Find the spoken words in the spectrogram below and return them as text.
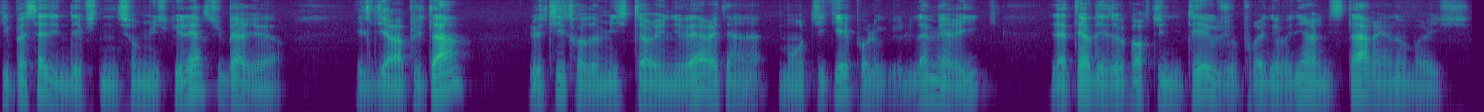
qui possède une définition musculaire supérieure. Il dira plus tard Le titre de Mister Univers est un, mon ticket pour l'Amérique, la terre des opportunités où je pourrais devenir une star et un homme riche.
